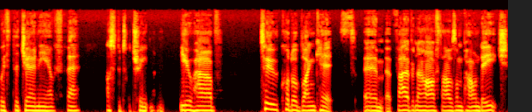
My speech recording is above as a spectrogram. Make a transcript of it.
with the journey of uh, hospital treatment? You have two cuddle blankets um, at five and a half thousand pound each.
